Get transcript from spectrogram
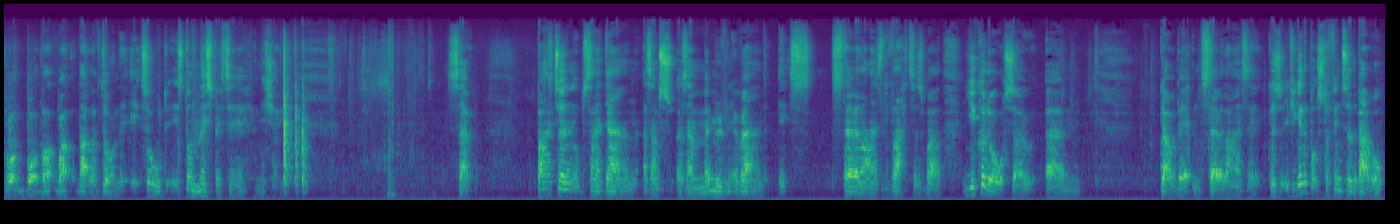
what what that what that'll have done, it's all it's done this bit here. Let me show you. So by turning it upside down as I'm as I'm moving it around, it's sterilised that as well. You could also um, grab a bit and sterilise it because if you're going to put stuff into the barrel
